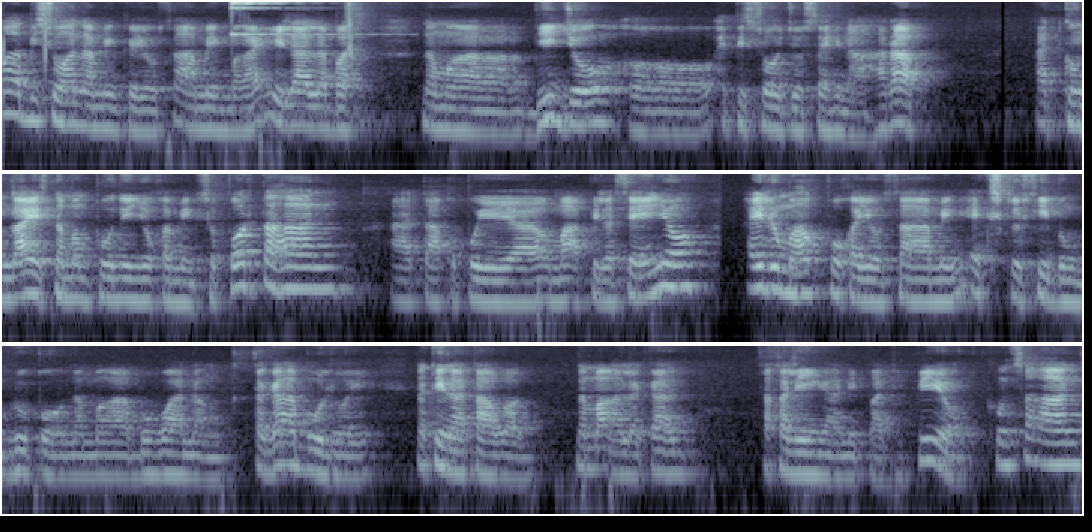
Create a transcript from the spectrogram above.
maabisuhan namin kayo sa aming mga ilalabas ng mga video o episodyo sa hinaharap. At kung nais naman po ninyo kaming suportahan at ako po ay uh, umaapila sa inyo, ay lumahok po kayo sa aming eksklusibong grupo ng mga buwanang taga-abuloy na tinatawag na maalagad sa kalinga ni Padre Pio, kung saan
